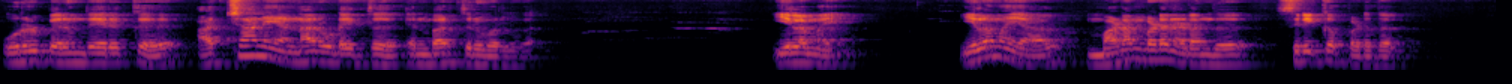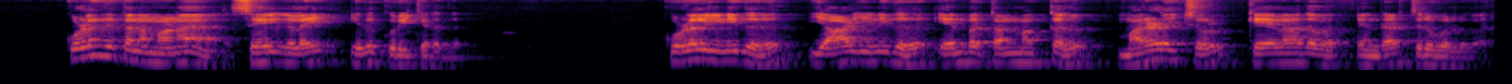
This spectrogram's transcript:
உருள் பெருந்தேருக்கு அச்சாணி அன்னார் உடைத்து என்பார் திருவள்ளுவர். இளமை. இளமையால் மடம்பட நடந்து சிரிக்கப்படுதல். குழந்தைத்தனமான செயல்களை இது குறிக்கிறது. குழல் இனிது யாழ் இனிது என்பர் தன் மக்கள் மரளை சொல் கேளாதவர் என்றார் திருவள்ளுவர்.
